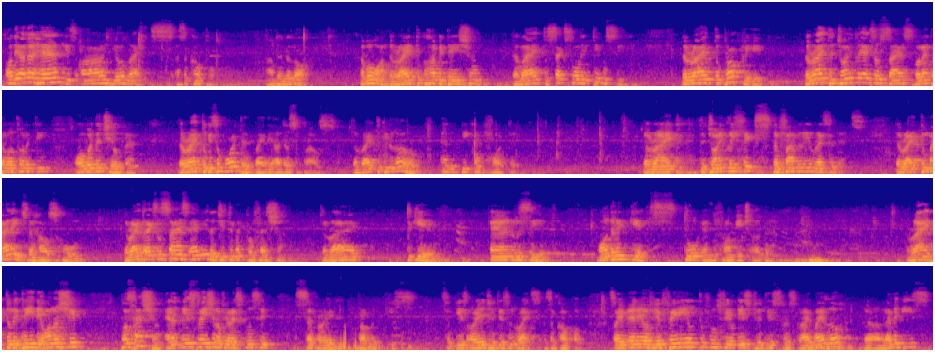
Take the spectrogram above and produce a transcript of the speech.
On the other hand, these are your rights as a couple, under the law. Number one, the right to cohabitation, the right to sexual intimacy, the right to procreate, the right to jointly exercise parental authority over the children, the right to be supported by the other spouse, the right to be loved and be comforted, the right to jointly fix the family residence, the right to manage the household, the right to exercise any legitimate profession, the right to give and receive moderate gifts to and from each other, right to retain the ownership, possession, and administration of your exclusive separate properties. So these are your duties and rights as a couple. So if any of you fail to fulfill these duties prescribed by law, there are remedies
